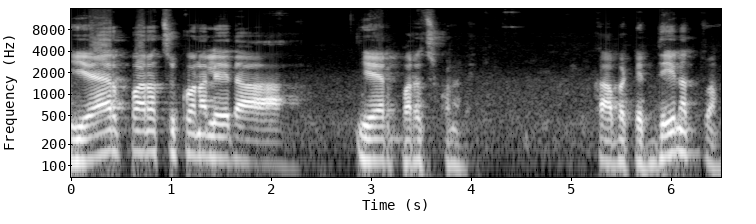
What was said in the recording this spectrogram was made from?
ఏర్పరచుకొనలేదా? ఏర్పరచుకొనలేదు. కాబట్టి దీనత్వం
